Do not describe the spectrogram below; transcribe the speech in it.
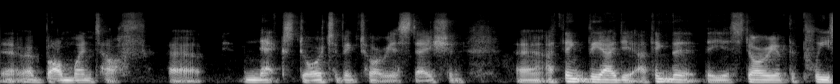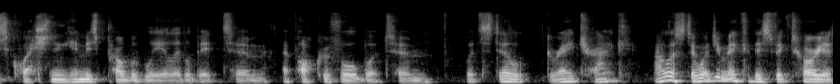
a bomb went off uh, next door to Victoria Station. Uh, I think the idea, I think the the story of the police questioning him is probably a little bit um, apocryphal, but um, but still great track. Alistair, what do you make of this Victoria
